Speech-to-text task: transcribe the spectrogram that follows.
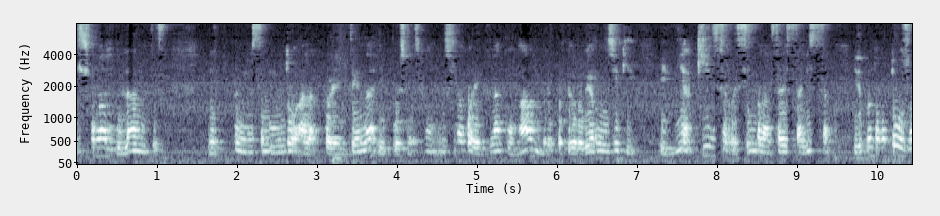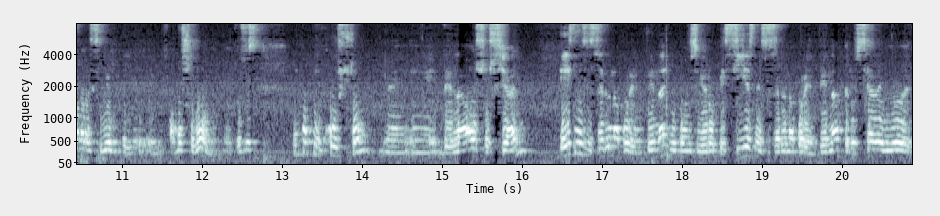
son ambulantes, en este momento a la cuarentena y pues es una cuarentena con hambre, porque el gobierno dice que el día 15 recién va a lanzar esta lista y de pronto no todos van a recibir el, famoso bono. Entonces, un poco injusto eh, del lado social. ¿Es necesaria una cuarentena? Yo considero que sí es necesaria una cuarentena, pero se ha debido de,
